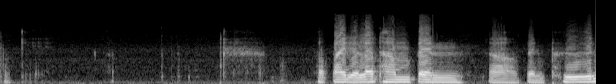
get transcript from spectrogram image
โอเคครับต่อ ไปเดี๋ยวเราทำเป็นเอ่อเป็นพื้น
